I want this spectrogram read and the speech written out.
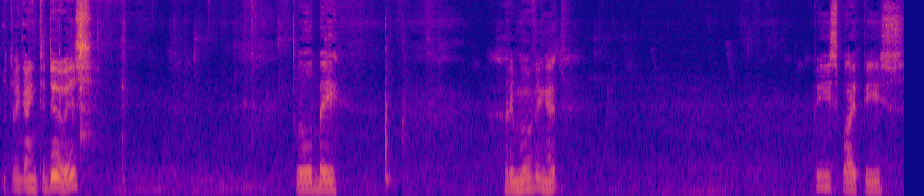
what we're going to do is we'll be removing it piece by piece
